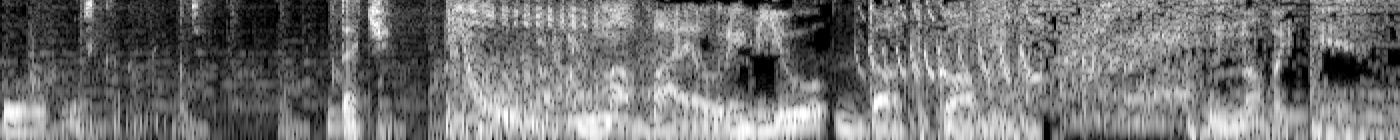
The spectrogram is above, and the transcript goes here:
и улыбнусь кому-нибудь. Удачи. MobileReview.com Новости.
